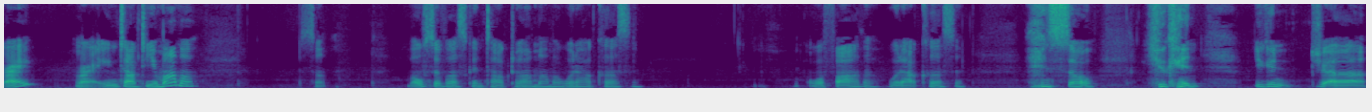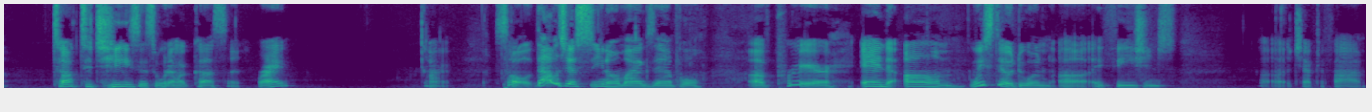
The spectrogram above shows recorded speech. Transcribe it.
Right? Right. You can talk to your mama. So most of us can talk to our mama without cussing. Or father without cussing. And so you can you can uh, talk to Jesus without cussing, right? All right. So that was just, you know, my example of prayer. And um we still doing uh Ephesians uh chapter 5.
